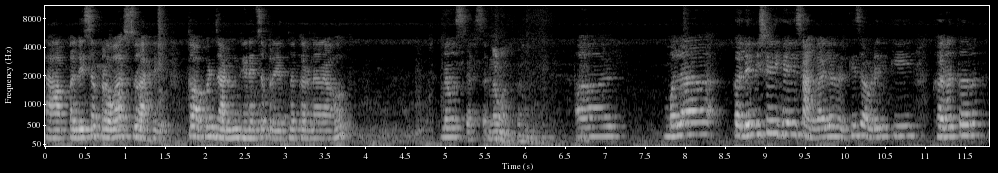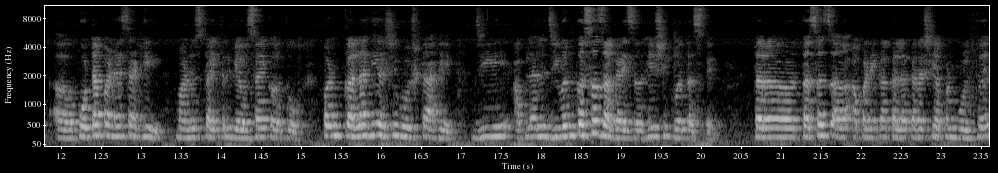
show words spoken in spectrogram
हा कलेचा प्रवास जो आहे तो आपण जाणून घेण्याचा प्रयत्न करणार आहोत. नमस्कार सर. नमस्कार. मला कलेविषयी हे सांगायला नक्कीच आवडेल की खरं तर पोटा पाण्यासाठी माणूस काहीतरी व्यवसाय करतो. पण कला ही अशी गोष्ट आहे जी आपल्याला जीवन कसं जगायचं हे शिकवत असते. तर तसंच आपण एका कलाकाराशी आपण बोलतोय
